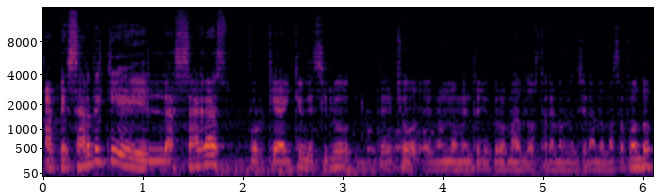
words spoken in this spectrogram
a pesar de que las sagas, porque hay que decirlo, de hecho en un momento yo creo más lo estaremos mencionando más a fondo,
